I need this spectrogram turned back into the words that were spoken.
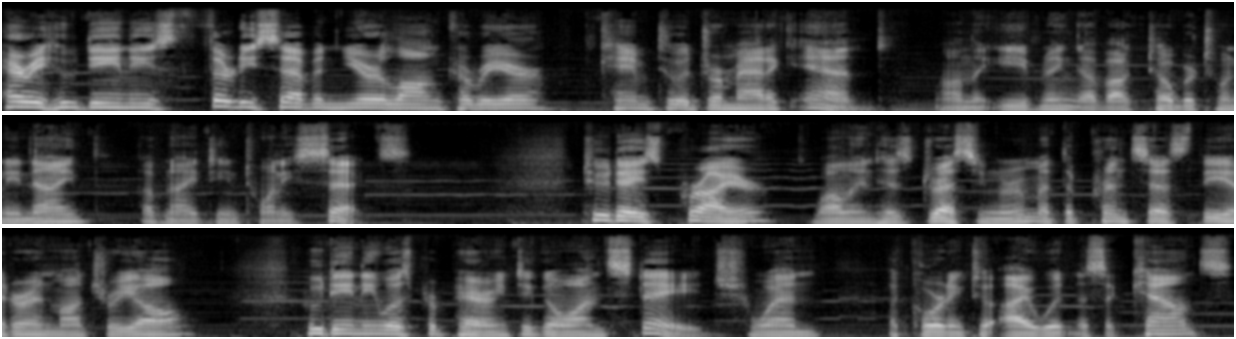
Harry Houdini's 37 year long career came to a dramatic end on the evening of October 29th of 1926. Two days prior, while in his dressing room at the Princess Theatre in Montreal, Houdini was preparing to go on stage when, according to eyewitness accounts,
